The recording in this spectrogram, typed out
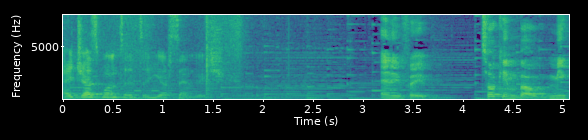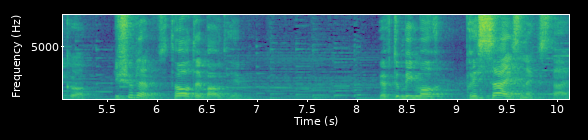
I just wanted your sandwich. Anyway, talking about Mikko, you should have thought about him. You have to be more precise next time.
